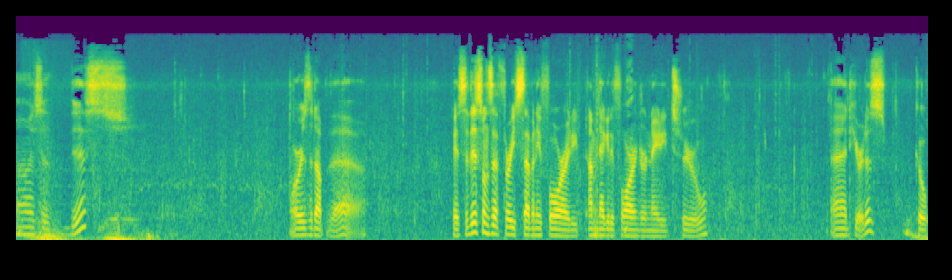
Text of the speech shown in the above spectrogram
Uh, is it this? Or is it up there? Okay, so this one's at 374, 80, I'm negative 482. And here it is. Cool.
